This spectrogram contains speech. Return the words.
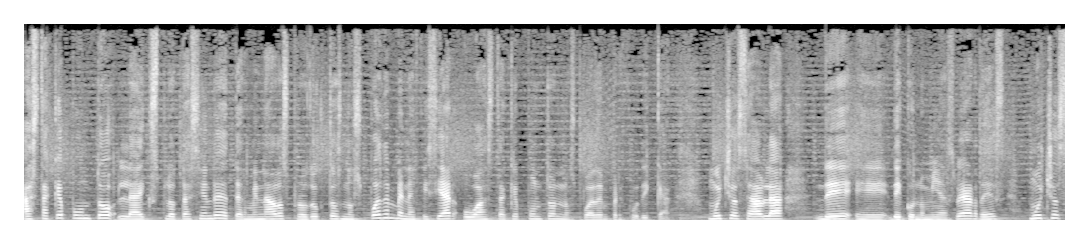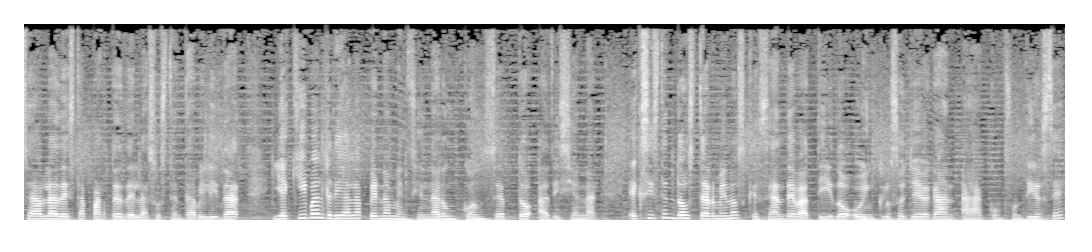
hasta qué punto la explotación de determinados productos nos pueden beneficiar o hasta qué punto nos pueden perjudicar. Mucho se habla de, eh, de economías verdes, mucho se habla de esta parte de la sustentabilidad y aquí valdría la pena mencionar un concepto adicional. Existen dos términos que se han debatido o incluso llegan a confundirse.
